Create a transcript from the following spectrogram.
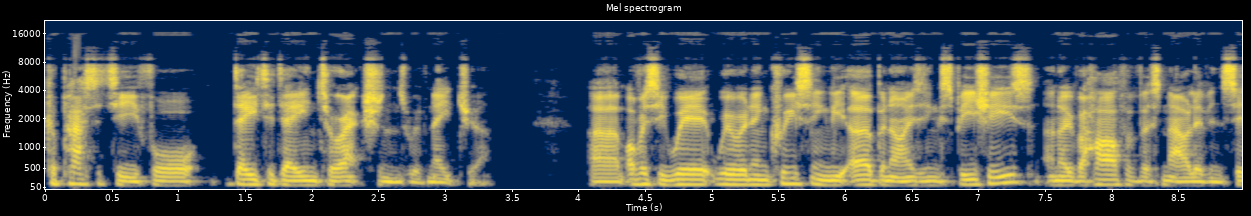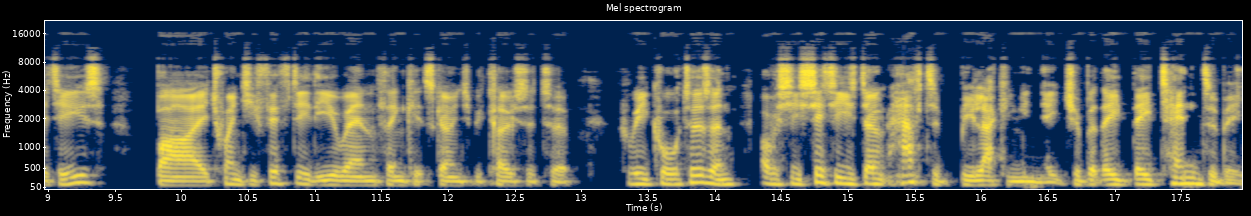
capacity for day to day interactions with nature. Um, obviously, we're, we're an increasingly urbanizing species, and over half of us now live in cities. By 2050, the UN think it's going to be closer to three quarters. And obviously, cities don't have to be lacking in nature, but they, they tend to be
